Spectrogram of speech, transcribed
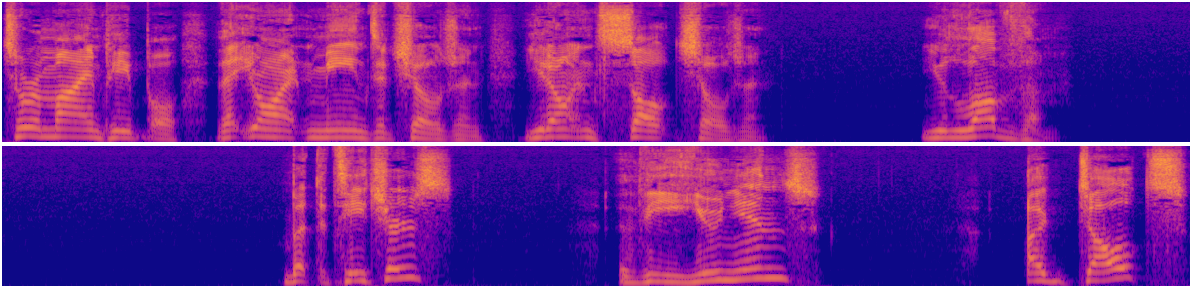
to remind people that you aren't mean to children. You don't insult children. You love them. But the teachers, the unions, adults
